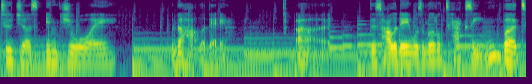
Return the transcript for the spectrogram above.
to just enjoy the holiday. Uh, this holiday was a little taxing, but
